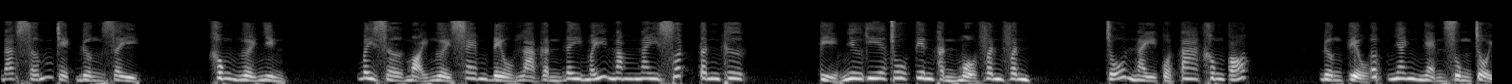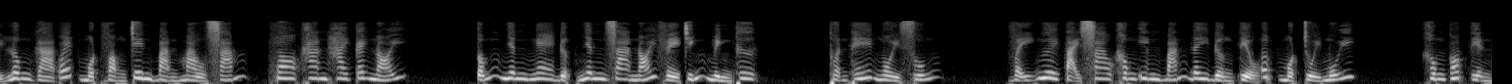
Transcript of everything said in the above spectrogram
Đã sớm chệt đường dày. Không người nhìn. Bây giờ mọi người xem đều là gần đây mấy năm nay xuất tân thư. Tỉ như kia chu tiên thần mộ vân vân. Chỗ này của ta không có. Đường tiểu ấp nhanh nhẹn dùng chổi lông gà quét một vòng trên bàn màu xám, ho khan hai cái nói. Tống nhân nghe được nhân ra nói về chính mình thư. Thuận thế ngồi xuống. Vậy ngươi tại sao không in bán đây đường tiểu ấp một chùi mũi? Không có tiền.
